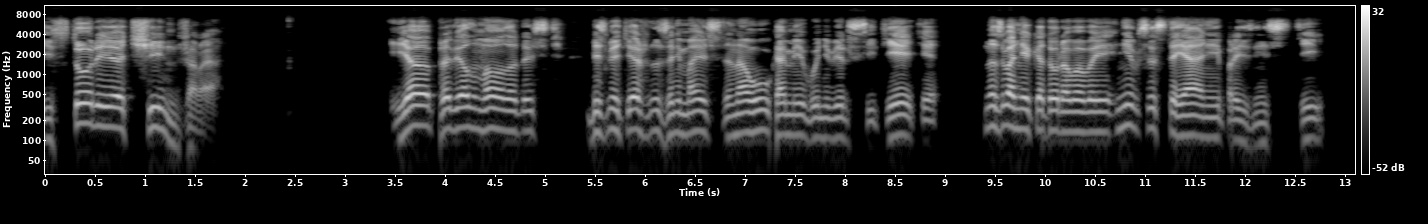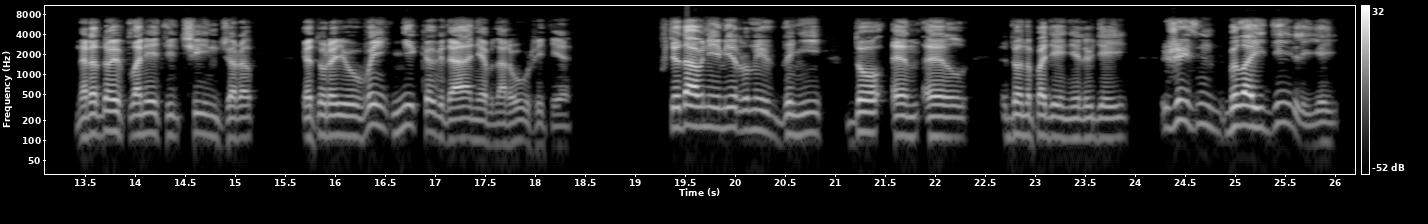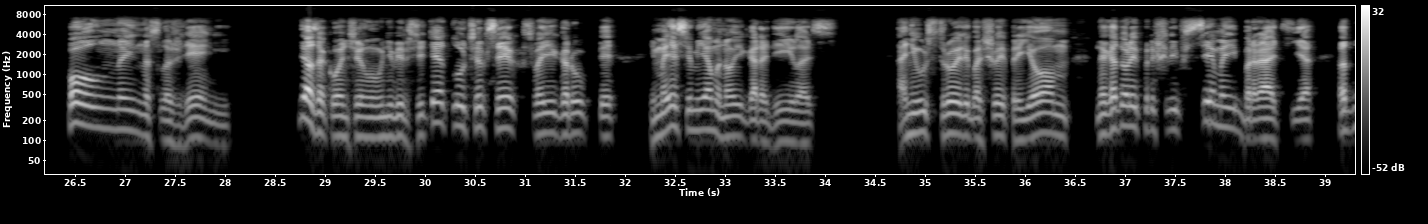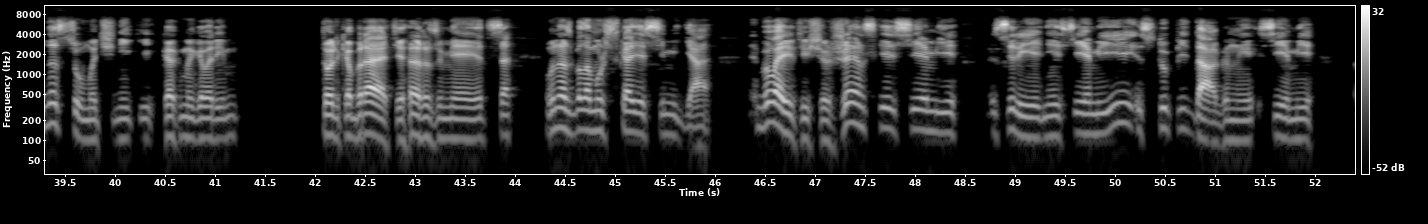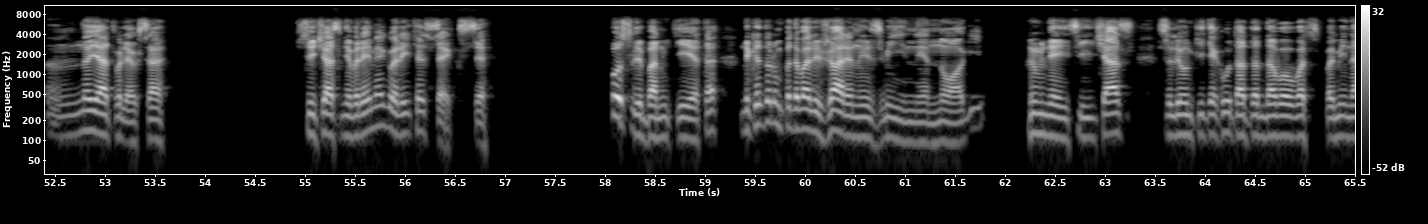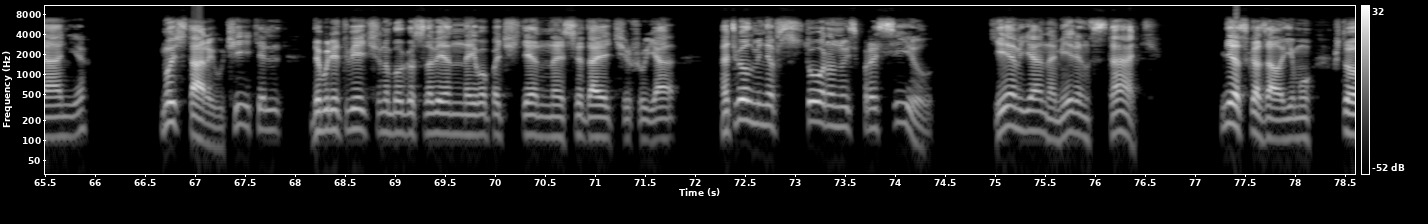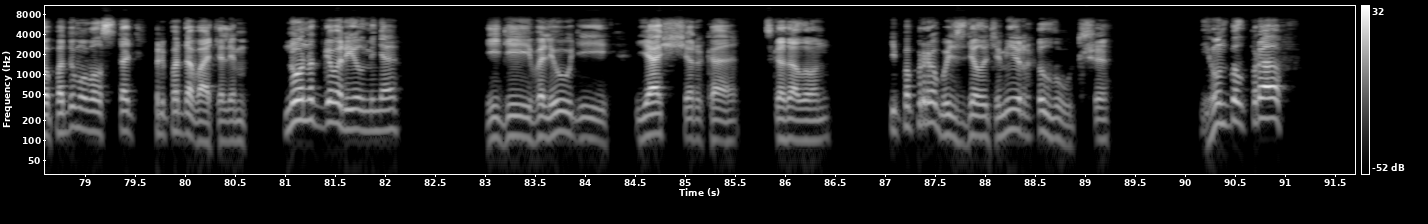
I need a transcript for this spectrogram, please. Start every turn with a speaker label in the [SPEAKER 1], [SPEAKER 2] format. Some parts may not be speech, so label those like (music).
[SPEAKER 1] История Чинджера Я провел молодость, безмятежно занимаясь науками в университете, название которого вы не в состоянии произнести, на родной планете Чинджеров, которую вы никогда не обнаружите. В те давние мирные дни до НЛ, до нападения людей, жизнь была идиллией, полной наслаждений. Я закончил университет лучше всех в своей группе, и моя семья мной гордилась. Они устроили большой прием, на который пришли все мои братья, односумочники, как мы говорим. Только братья, (laughs) разумеется, у нас была мужская семья. Бывают еще женские семьи, средние семьи и ступидагные семьи. Но я отвлекся. Сейчас не время говорить о сексе. После банкета, на котором подавали жареные змеиные ноги, у меня и сейчас слюнки текут от одного воспоминания, мой старый учитель, да будет вечно благословенна его почтенная седая чешуя, отвел меня в сторону и спросил, кем я намерен стать. Я сказал ему, что подумывал стать преподавателем, но он отговорил меня. «Иди в люди, ящерка», — сказал он и попробуй сделать мир лучше. И он был прав.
